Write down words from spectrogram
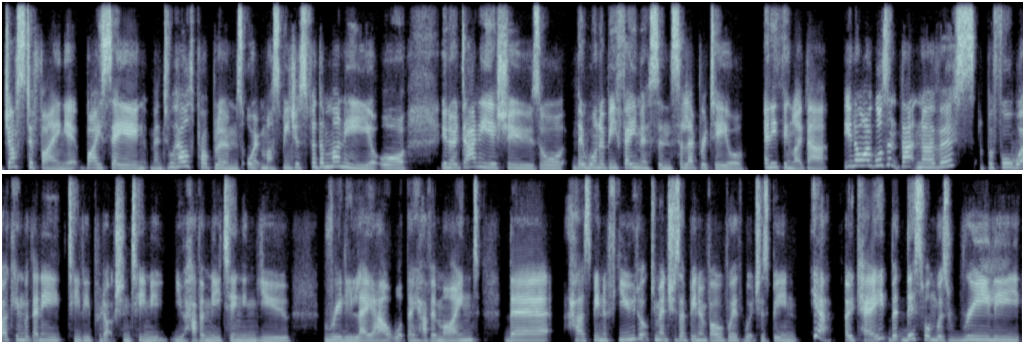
justifying it by saying mental health problems, or it must be Mhm. just for the money, or you know, daddy issues, or they want to be famous and celebrity, or anything like that. You know, I wasn't that nervous before working with any TV production team. You, you have a meeting and you really lay out what they have in mind. There has been a few documentaries I've been involved with, which has been, yeah, okay. But this one was really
